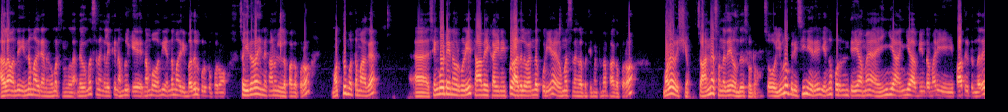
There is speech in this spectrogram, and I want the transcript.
அதெல்லாம் வந்து என்ன மாதிரியான விமர்சனங்கள்? அந்த விமர்சனங்களுக்கு நம்மளுக்கு நம்ம வந்து எந்த மாதிரி பதில் கொடுக்க போகிறோம் ஸோ இதை தான் இந்த காணொலியில் பார்க்க போகிறோம் மொத்த மொத்தமாக செங்கோட்டையன் அவர்களுடைய தாவேக்கா இணைப்பு அதில் வந்தக்கூடிய விமர்சனங்களை பற்றி மட்டும்தான் பார்க்க போகிறோம் முதல் விஷயம். ஸோ அண்ணன் சொன்னதே வந்து சொல்கிறோம் ஸோ இவ்வளோ பெரிய சீனியர் எங்கே போகிறதுன்னு தெரியாமல் இங்கேயா அங்கேயா அப்படின்ற மாதிரி பார்த்துக்கிட்டு இருந்தார்.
